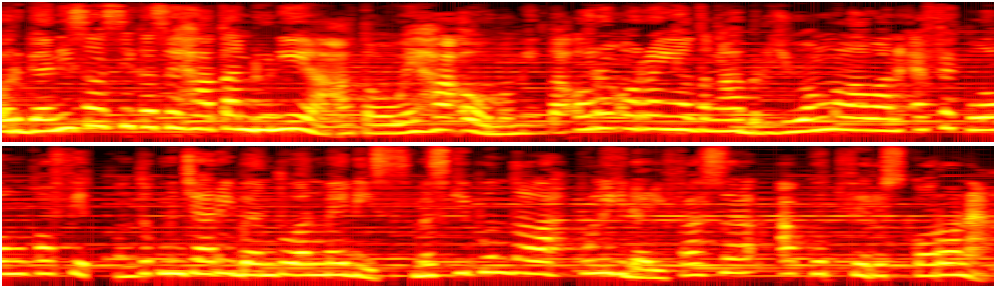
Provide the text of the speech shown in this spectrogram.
Organisasi Kesehatan Dunia atau WHO meminta orang-orang yang tengah berjuang melawan efek long COVID untuk mencari bantuan medis meskipun telah pulih dari fase akut virus corona.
